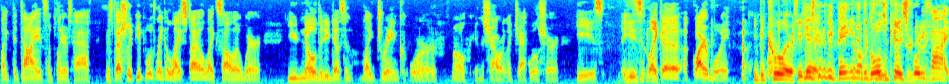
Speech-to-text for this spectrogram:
like the diets that players have, especially people with like a lifestyle like Salah, where you know that he doesn't like drink or smoke in the shower like Jack Wilshere. He's he's like a, a choir boy. He'd be cooler if he he's did. going to be banging into goals cool until he's 45.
